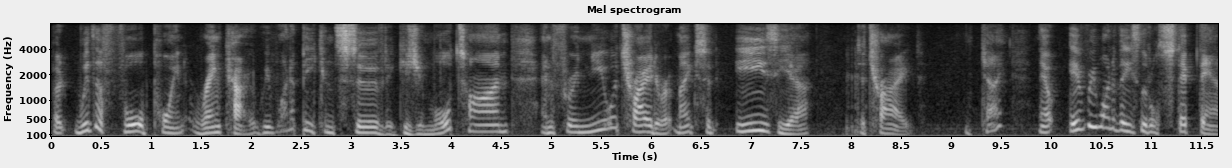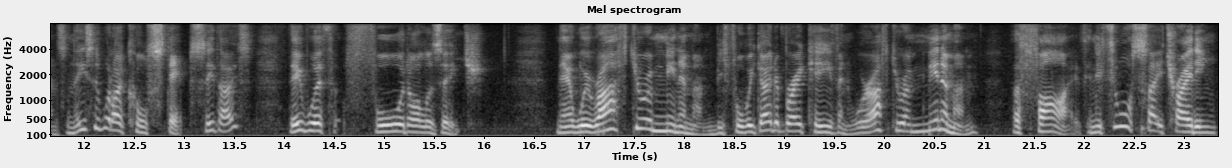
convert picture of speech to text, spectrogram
but with a four-point Renko we want to be conservative. Gives you more time and for a newer trader it makes it easier to trade. Okay? Now every one of these little step downs and these are what I call steps see those? They're worth four dollars each. Now we're after a minimum. Before we go to break even we're after a minimum of five. And if you're say trading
